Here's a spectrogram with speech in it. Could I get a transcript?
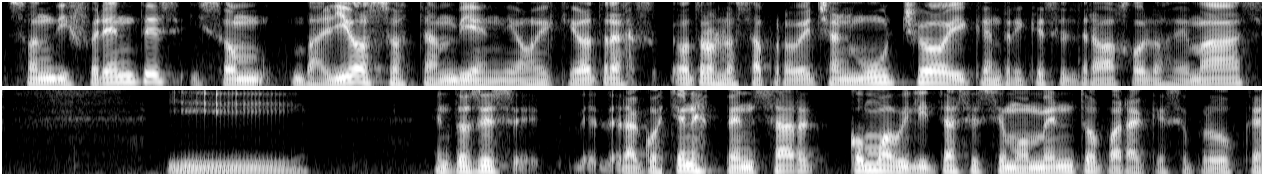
son diferentes y son valiosos también, digamos, y que otras, otros los aprovechan mucho y que enriquece el trabajo de los demás. Y Entonces, eh, la cuestión es pensar cómo habilitas ese momento para que se produzca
